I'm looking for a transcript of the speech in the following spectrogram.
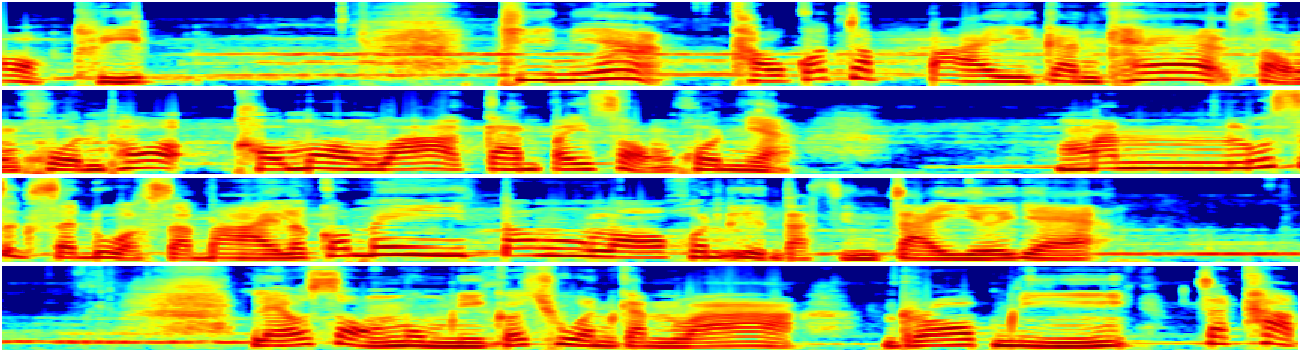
ออกทริป ทีเนี้ย เขาก็จะไปกันแค่สองคน เพราะเขามองว่าการไปสองคนเนี่ย มันรู้สึกสะดวกสบายแล้วก็ไม่ต้องรอคนอื่นตัดสินใจเยอะแยะ แล้วสองหนุ่มนี้ก็ชวนกันว่า รอบนี้จะขับ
